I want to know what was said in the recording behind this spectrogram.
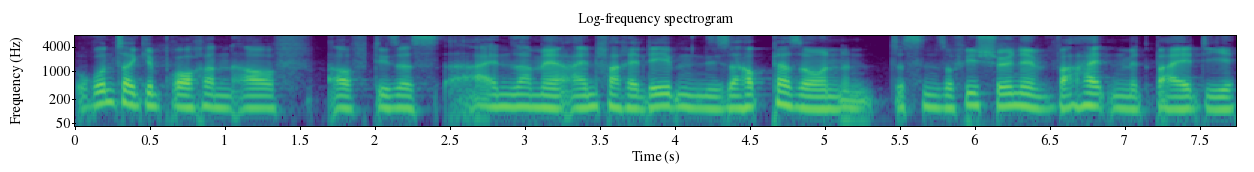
runtergebrochen auf, auf dieses einsame, einfache Leben dieser Hauptperson und das sind so viele schöne Wahrheiten mit bei, die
